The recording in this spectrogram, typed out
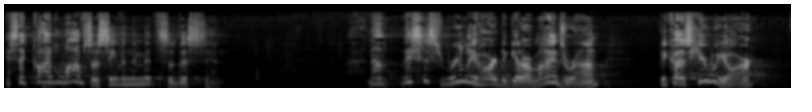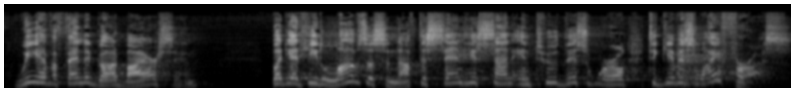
is that God loves us even in the midst of this sin. Now, this is really hard to get our minds around because here we are. We have offended God by our sin, but yet He loves us enough to send His Son into this world to give His life for us.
